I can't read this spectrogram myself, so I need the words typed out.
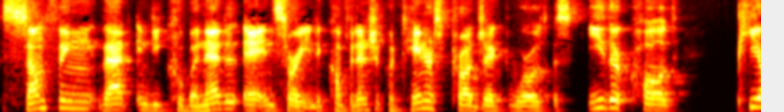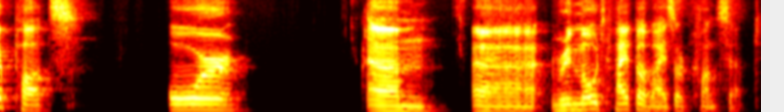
something that in the Kubernetes, uh, in sorry, in the confidential containers project world is either called peer pods or um, uh, remote hypervisor concept.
